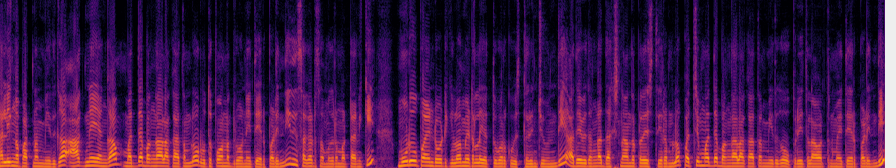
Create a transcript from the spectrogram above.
కళింగపట్నం మీదుగా ఆగ్నేయంగా మధ్య బంగాళాఖాతంలో ఋతుపవన ద్రోణి అయితే ఏర్పడింది. ఇది సగటు సముద్ర మట్టానికి మూడు పాయింట్ ఒకటి కిలోమీటర్ల ఎత్తు వరకు విస్తరించి ఉంది. అదేవిధంగా దక్షిణాంధ్రప్రదేశ్ తీరంలో పశ్చిమ మధ్య బంగాళాఖాతం మీదుగా ఉపరితల ఆవర్తనం అయితే ఏర్పడింది.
